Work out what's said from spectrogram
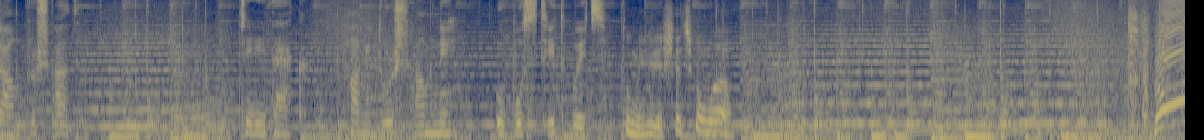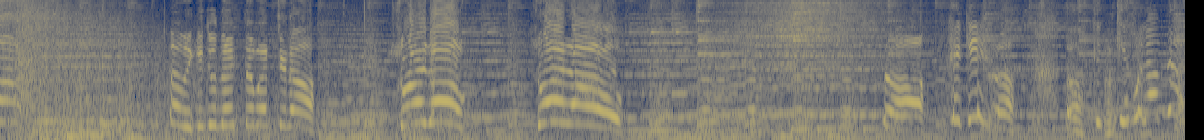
রামপ্রসাদ চেয়ে দেখ আমি তোর সামনে উপস্থিত হয়েছি। তুমি এসেছ মা। আমি কিছু দেখতে পাচ্ছি না। সরে যাও! সরে যাও! কি কি হলো আপনার?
